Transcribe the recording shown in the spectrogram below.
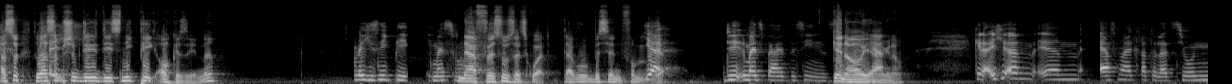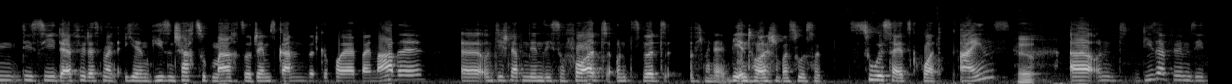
Hast du, du hast ja bestimmt die, die Sneak Peek auch gesehen, ne? Welche Sneak Peek meinst du? Na, für Suicide Squad. Da, wo ein bisschen vom. Ja. ja die, du meinst Behind the Scenes? Genau, ja, ja. genau. Genau, ich ähm, ähm, erstmal Gratulation DC dafür, dass man hier einen riesen Schachzug macht. So James Gunn wird gefeuert bei Marvel äh, und die schnappen den sich sofort und es wird, also ich meine, wie enttäuschend war Suicide, Suicide Squad 1. Ja. Äh, und dieser Film sieht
